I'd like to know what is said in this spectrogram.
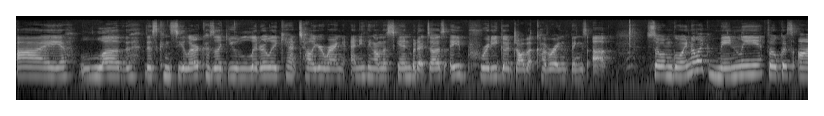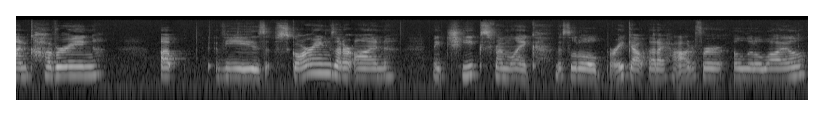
I love this concealer because like you literally can't tell you're wearing anything on the skin, but it does a pretty good job at covering things up. So I'm going to like mainly focus on covering up these scarrings that are on my cheeks from like this little breakout that I had for a little while.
